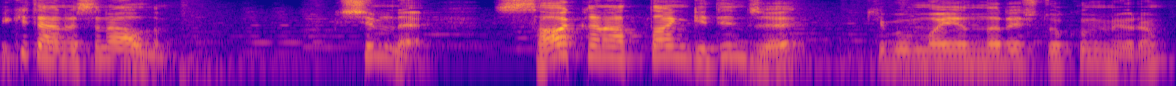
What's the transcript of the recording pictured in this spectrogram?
İki tanesini aldım. Şimdi sağ kanattan gidince ki bu mayınlara hiç dokunmuyorum.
